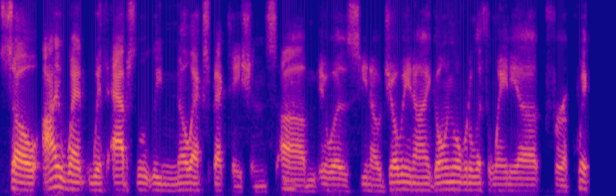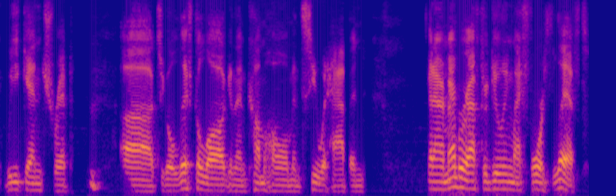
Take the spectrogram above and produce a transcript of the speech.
So I went with absolutely no expectations. Hmm. Um, it was, you know, Joey and I going over to Lithuania for a quick weekend trip hmm. uh, to go lift a log and then come home and see what happened. And I remember after doing my fourth lift,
